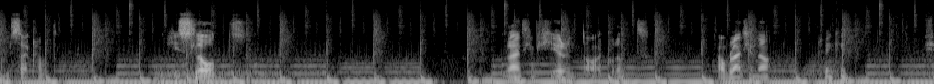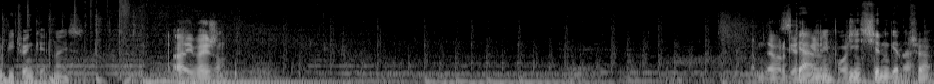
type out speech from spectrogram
I'm cycloned. He slowed. Blind him here. No, I couldn't. I'll blind him now. Drinking. Should be trinket, nice. Uh, evasion. I'm never getting any poison. You shouldn't get the trap.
